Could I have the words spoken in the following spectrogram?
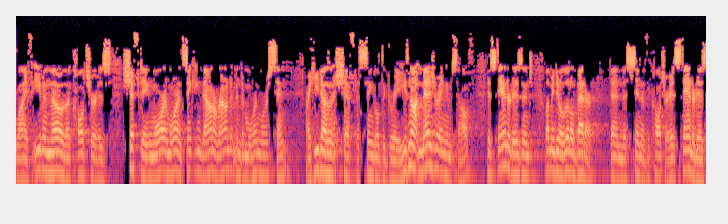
life, even though the culture is shifting more and more and sinking down around him into more and more sin. Right? He doesn't shift a single degree. He's not measuring himself. His standard isn't, let me do a little better than the sin of the culture. His standard is,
